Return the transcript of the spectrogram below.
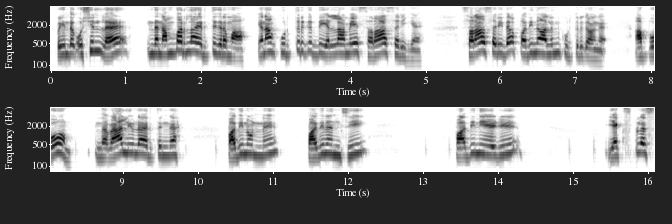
இப்போ இந்த கொஷினில் இந்த நம்பர்லாம் எடுத்துக்கிறோமா? ஏன்னா கொடுத்துருக்கிறது எல்லாமே சராசரிங்க. சராசரி தான் பதினாலுன்னு கொடுத்துருக்காங்க. அப்போது இந்த வேல்யூலாம் எடுத்துங்க. பதினொன்று பதினஞ்சு பதினேழு எக்ஸ் ப்ளஸ்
